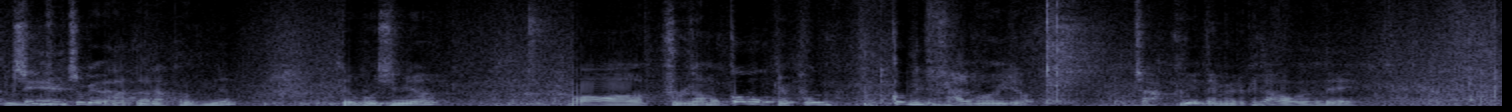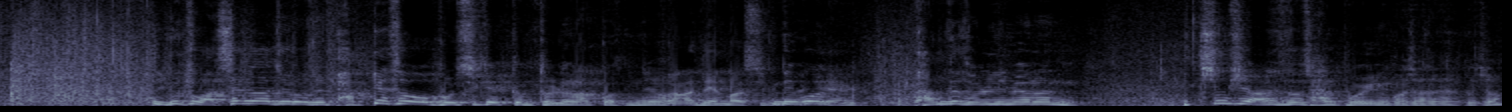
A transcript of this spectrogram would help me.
침실 네. 쪽에다 갖다 놨거든요. 보시면 어, 불을 한번 꺼볼게요. 불 끄면 잘 보이죠? 자, 크게 되면 이렇게 나오는데 이것도 마찬가지로 지금 밖에서 볼 수 있게끔 돌려놨거든요. 아, 네, 맞습니다. 근데 이건 예. 반대 돌리면은 침실 안에서 잘 보이는 거잖아요, 그죠?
